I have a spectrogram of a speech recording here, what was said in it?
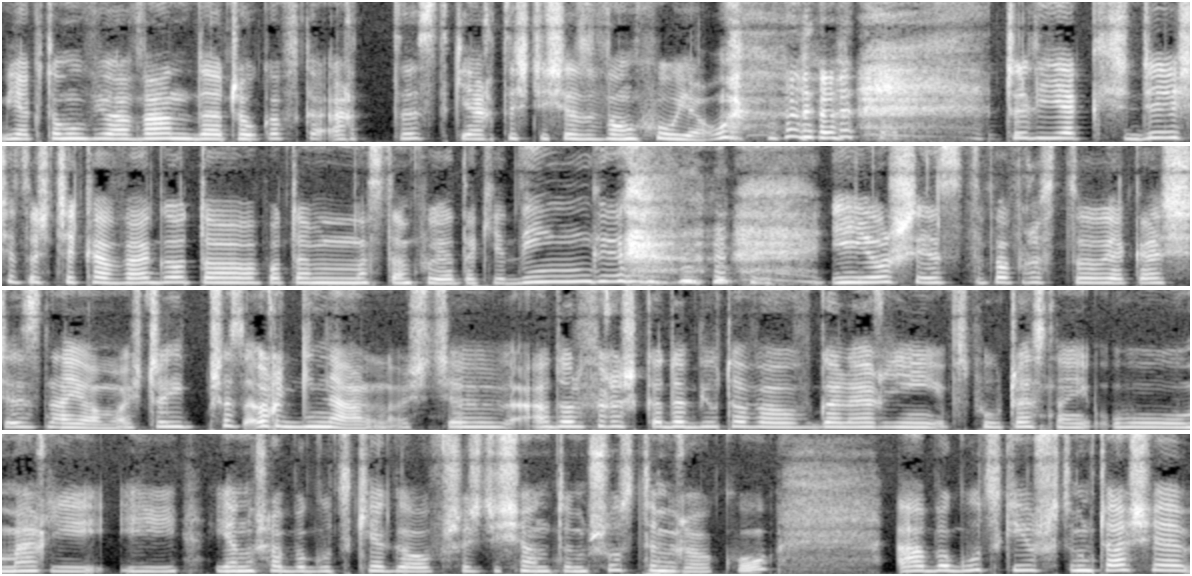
jak to mówiła Wanda Czołkowska, artystki, artyści się zwąchują. Czyli jak dzieje się coś ciekawego, to potem następuje takie ding i już jest po prostu jakaś znajomość, czyli przez oryginalność. Adolf Ryszka debiutował w galerii współczesnej u Marii i Janusza Boguckiego w 66 roku. A Bogucki już w tym czasie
